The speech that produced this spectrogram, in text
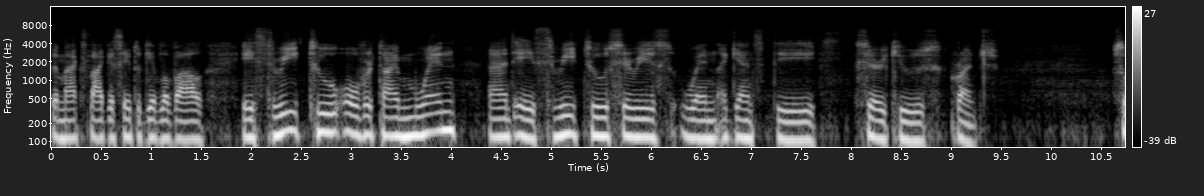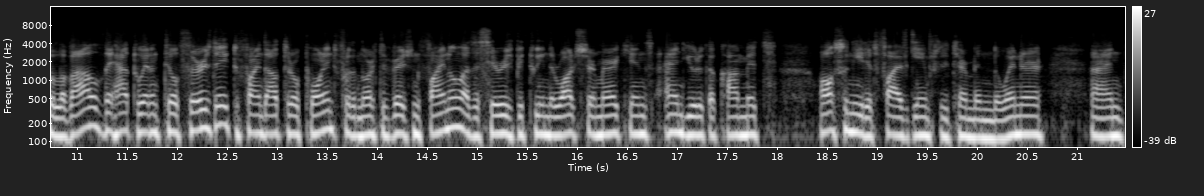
the Max Lagacé to give Laval a 3-2 overtime win and a 3-2 series win against the Syracuse Crunch. So Laval, they had to wait until Thursday to find out their opponent for the North Division final as a series between the Rochester Americans and Utica Comets also needed five games to determine the winner, and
